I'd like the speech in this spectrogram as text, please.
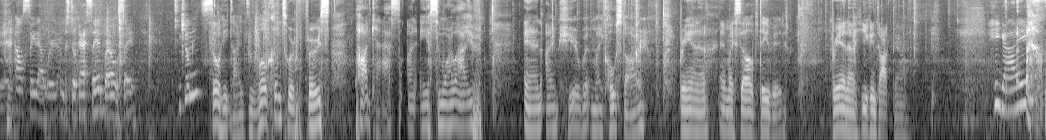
I don't say that word. I'm just joking. I say it, but I don't say it. You feel me? So, hey guys, welcome to our first podcast on ASMR Live. And I'm here with my co star, Brianna, and myself, David. Brianna, you can talk now. Hey guys.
